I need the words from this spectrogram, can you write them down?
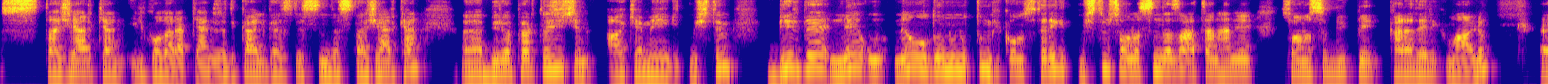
stajyerken ilk olarak yani Radikal gazetesinde stajyerken e, bir röportaj için AKM'ye gitmiştim. Bir de ne ne olduğunu unuttum bir konsere gitmiştim. Sonrasında zaten hani sonrası büyük bir kara delik malum. E,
